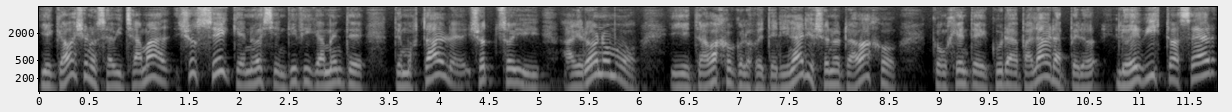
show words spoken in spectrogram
y el caballo no se abicha más. Yo sé que no es científicamente demostrable. Yo soy agrónomo y trabajo con los veterinarios, yo no trabajo con gente que cura de palabra, pero lo he visto hacer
